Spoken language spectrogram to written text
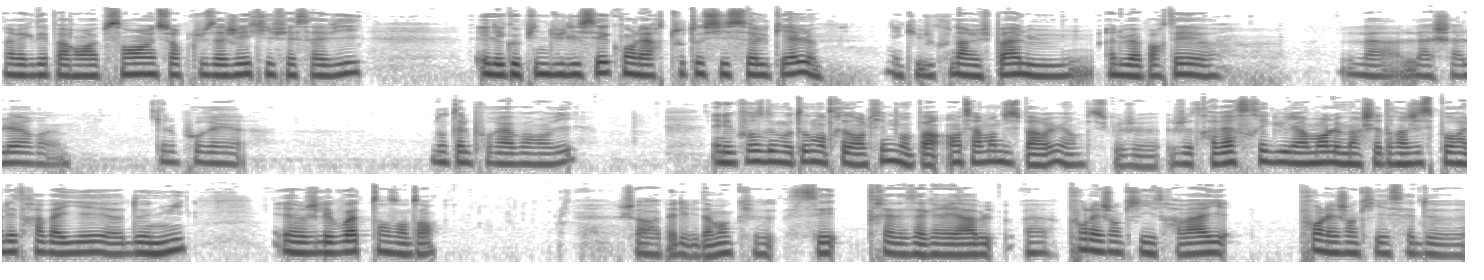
avec des parents absents, une soeur plus âgée qui fait sa vie, et les copines du lycée qui ont l'air tout aussi seules qu'elle, et qui du coup n'arrivent pas à lui, à lui apporter euh, la, chaleur qu'elle pourrait, euh, dont elle pourrait avoir envie. Et les courses de moto montrées dans le film n'ont pas entièrement disparu, hein, que je, je, traverse régulièrement le marché de Rungis pour aller travailler euh, de nuit, et euh, je les vois de temps en temps. Je rappelle évidemment que c'est très désagréable euh, pour les gens qui y travaillent, pour les gens qui essaient de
